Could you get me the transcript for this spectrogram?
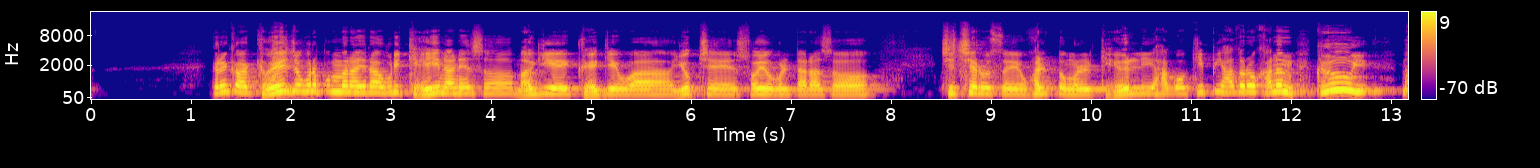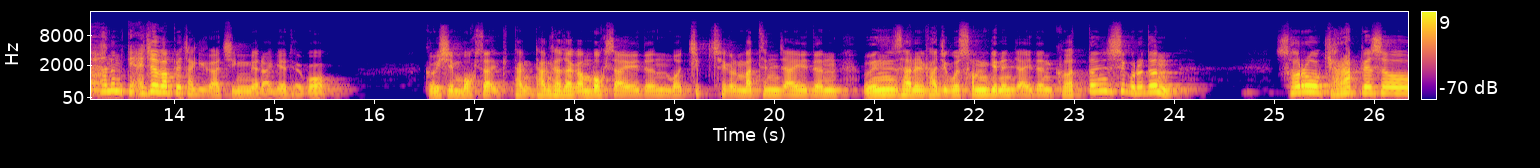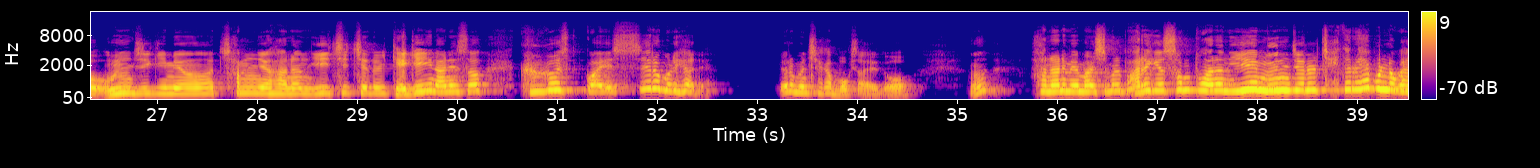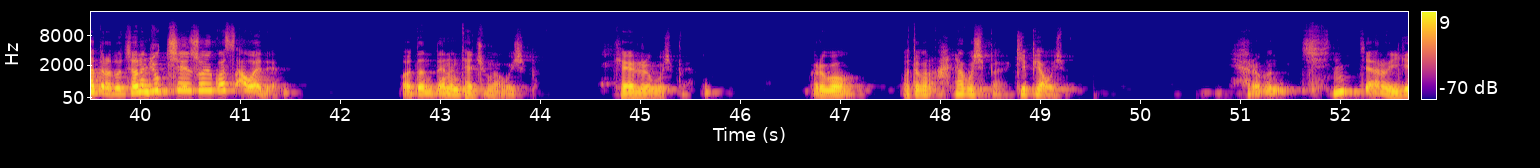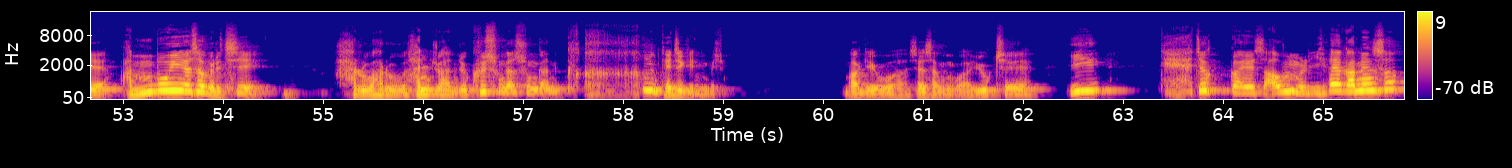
그러니까 교회적으로뿐만 아니라 우리 개인 안에서 마귀의 괴계와 육체의 소욕을 따라서 지체로서의 활동을 게을리하고 깊이 하도록 하는 그 많은 대적 앞에 자기가 직면하게 되고 그것이 목사 당, 사자가 목사이든 뭐 직책을 맡은 자이든 은사를 가지고 섬기는 자이든 그 어떤 식으로든 서로 결합해서 움직이며 참여하는 이 지체들 개개인 안에서 그것과의 씨름을 해야 돼. 여러분 제가 목사에도 어? 하나님의 말씀을 바르게 선포하는 이 문제를 제대로 해보려고 하더라도 저는 육체의 소유과 싸워야 돼요. 어떤 때는 대충 하고 싶어. 게으르고 싶어요. 그리고 어떤 건 안 하고 싶어요. 깊이 하고 싶어요. 여러분 진짜로 이게 안 보여서 그렇지 하루하루 한 주 한 주 그 순간순간 큰 대적이 있는 것입니다. 마귀와 세상과 육체의 이 대적과의 싸움을 해가면서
